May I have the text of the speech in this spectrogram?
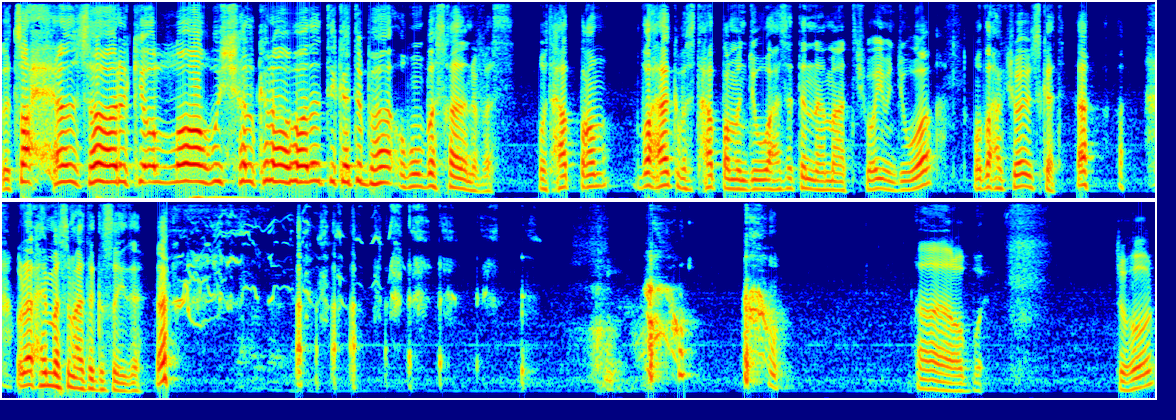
قلت صح لسانك يا الله وش هالكلام هذا أنت كاتبها؟ وهو بس خذ نفس وتحطم ضحك بس تحطم من جوا حسيت إنه مات شوي من جوا وضحك شوي وسكت. وللحين ما سمعت القصيدة آه يا ربي. تشوفون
